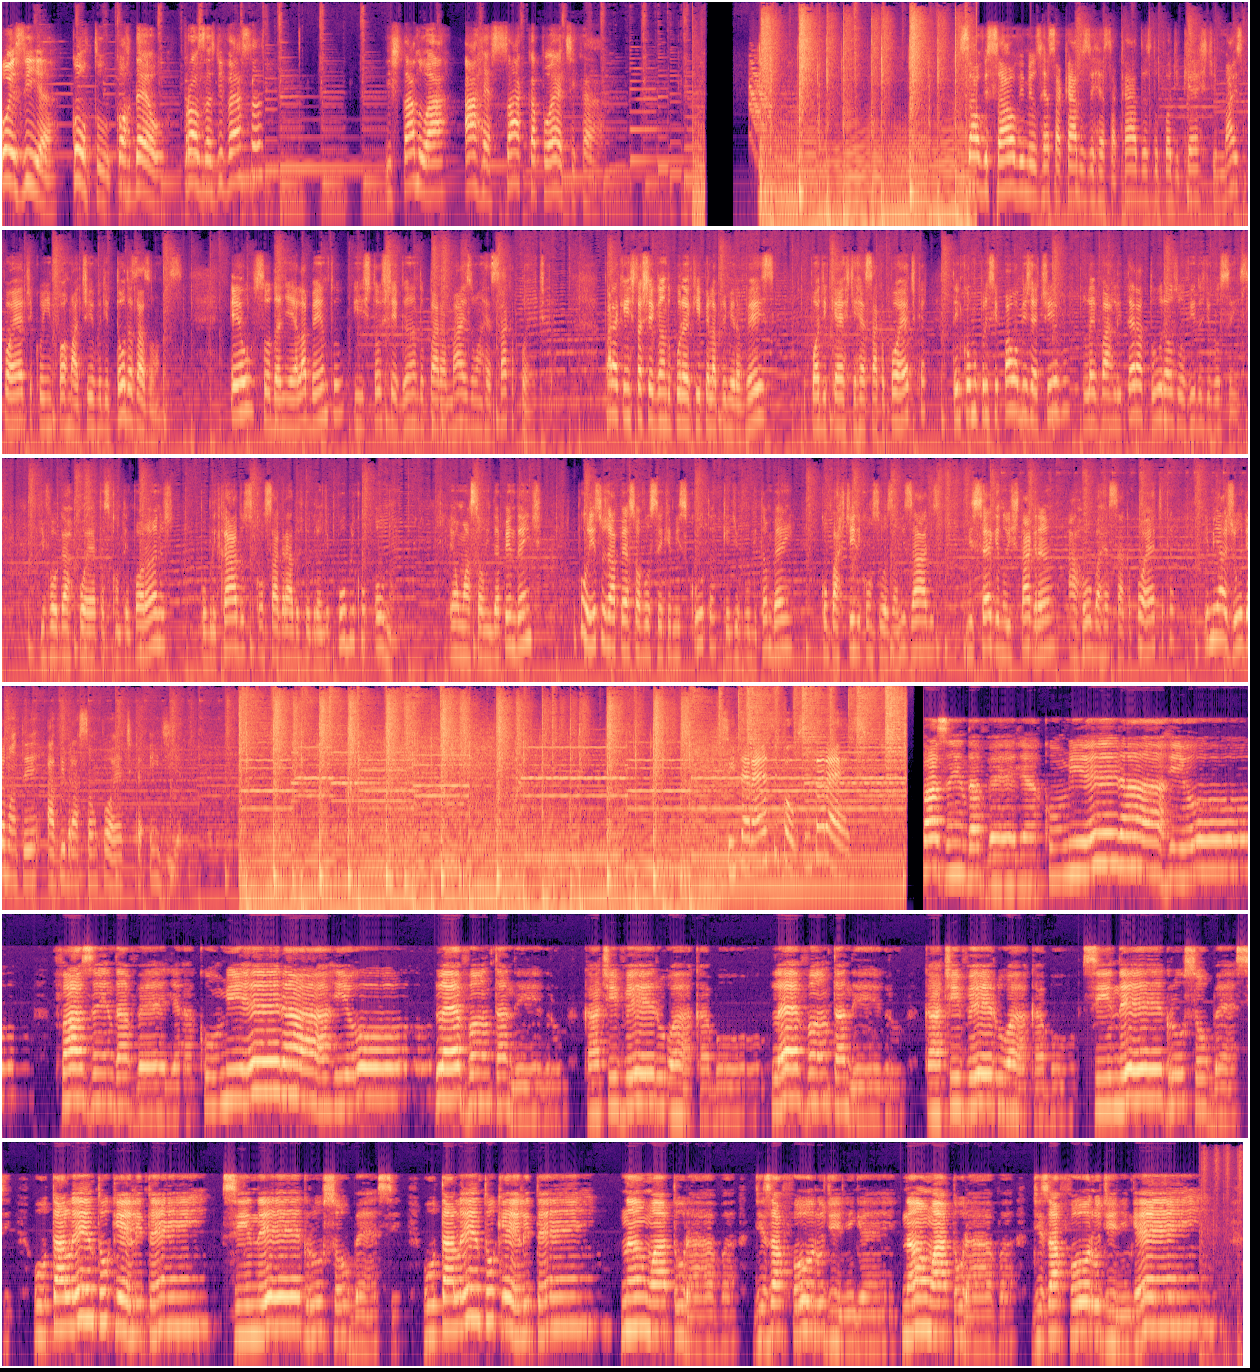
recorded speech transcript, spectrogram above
Poesia, conto, cordel, prosas diversas. Está no ar a ressaca poética. Salve, salve, meus ressacados e ressacadas do podcast mais poético e informativo de todas as ondas. Eu sou Daniela Bento e estou chegando para mais uma ressaca poética. Para quem está chegando por aqui pela primeira vez, o podcast Ressaca Poética tem como principal objetivo levar literatura aos ouvidos de vocês, divulgar poetas contemporâneos, publicados, consagrados do grande público ou não. É uma ação independente e por isso já peço a você que me escuta que divulgue também, compartilhe com suas amizades, me segue no Instagram, arroba Ressaca Poética e me ajude a manter a vibração poética em dia. Se interesse, povo, se interesse. Fazenda velha, comieira, rio. Fazenda velha, comieira, rio. Levanta, negro, Cativeiro acabou, levanta negro, cativeiro acabou. Se negro soubesse o talento que ele tem, se negro soubesse o talento que ele tem, não aturava desaforo de ninguém, não aturava desaforo de ninguém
